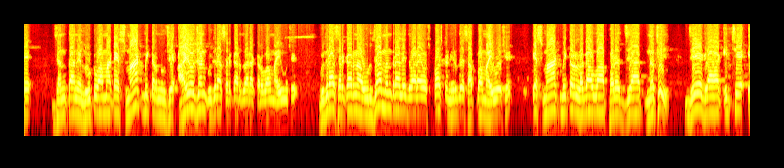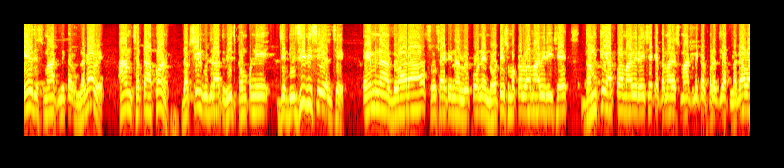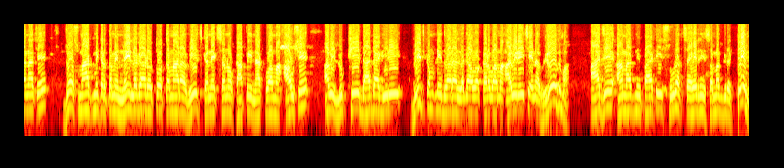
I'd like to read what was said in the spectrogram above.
જનતાને લૂંટવા માટે સ્માર્ટ મીટરનું જે આયોજન ગુજરાત સરકાર દ્વારા કરવામાં આવ્યું છે. ગુજરાત સરકારના ઊર્જા મંત્રાલય દ્વારા એવો સ્પષ્ટ નિર્દેશ આપવામાં આવ્યો છે કે સ્માર્ટ મીટર લગાવવા ફરજિયાત નથી. જે ગ્રાહક ઈચ્છે એ જ સ્માર્ટ મીટર લગાવે. આમ છતાં પણ દક્ષિણ ગુજરાત વીજ કંપની જે ડીજીવીસીએલ છે, એમના દ્વારા સોસાયટીના લોકોને નોટિસ મોકલવામાં આવી રહી છે, ધમકી આપવામાં આવી રહી છે કે તમારે સ્માર્ટ મીટર ફરજિયાત લગાવવાના છે. જો સ્માર્ટ મીટર તમે નહીં લગાડો તો તમારા વીજ કનેક્શનો કાપી નાખવામાં આવશે. આવી લુખ્ખી દાદાગીરી વીજ કંપની દ્વારા લગાવવા કરવામાં આવી રહી છે. એના વિરોધમાં આજે આમ આદમી પાર્ટી સુરત શહેરની સમગ્ર ટીમ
